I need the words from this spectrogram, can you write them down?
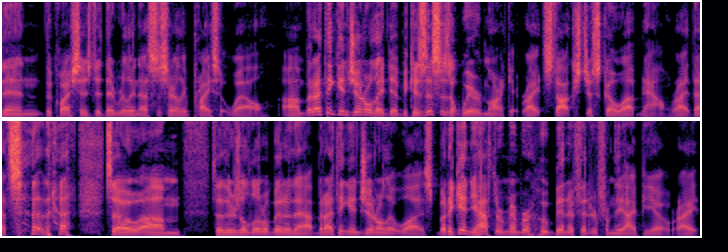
then the question is, did they really necessarily price it well? Um, but I think in general they did because this is a weird market, right? Stocks just go up now, right? That's so. Um, so there's a little bit of that, but I think in general it was. But again, you have to remember who benefited from the IPO, right?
